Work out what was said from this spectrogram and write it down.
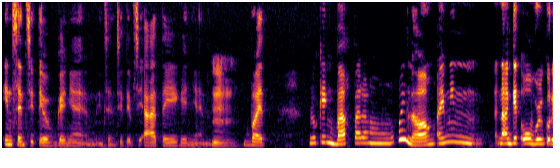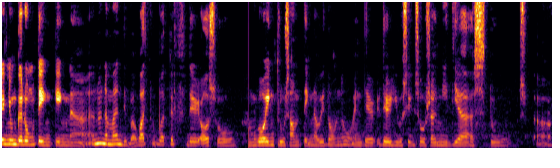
insensitive, ganyan. Insensitive si ate, ganyan. Mm. But, looking back, parang okay lang. I mean, na-get over ko rin yung ganong thinking na, ano naman, di ba? What, what if they're also going through something na we don't know and they're, they're using social media as to, uh,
